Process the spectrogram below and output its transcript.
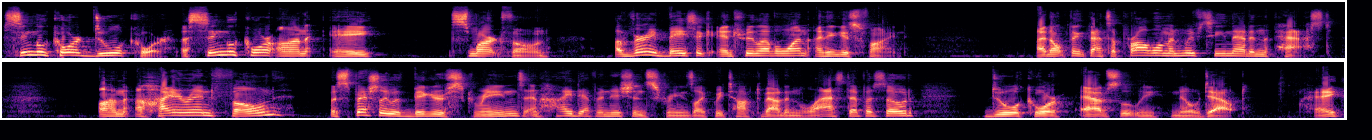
Single core, dual core. A single core on a smartphone, a very basic entry level one, I think is fine. I don't think that's a problem, and we've seen that in the past. On a higher end phone, especially with bigger screens and high definition screens like we talked about in the last episode, dual core, absolutely no doubt. Okay?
